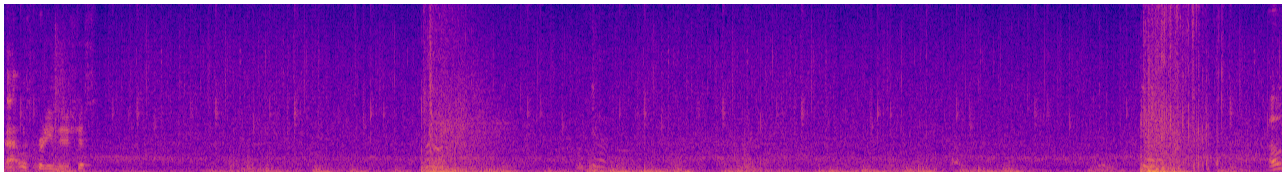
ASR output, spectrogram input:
That was pretty vicious. Oh,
